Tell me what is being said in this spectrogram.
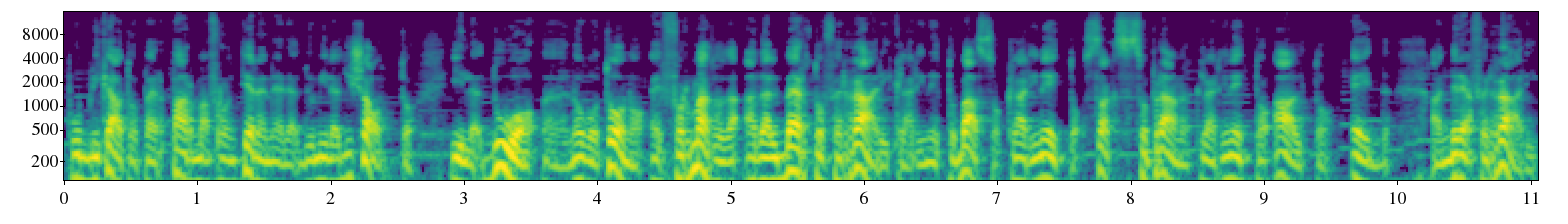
pubblicato per Parma Frontiere nel 2018. Il duo eh, Nuovo Tono è formato da Adalberto Ferrari, clarinetto basso, clarinetto sax soprano e clarinetto alto, ed Andrea Ferrari,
